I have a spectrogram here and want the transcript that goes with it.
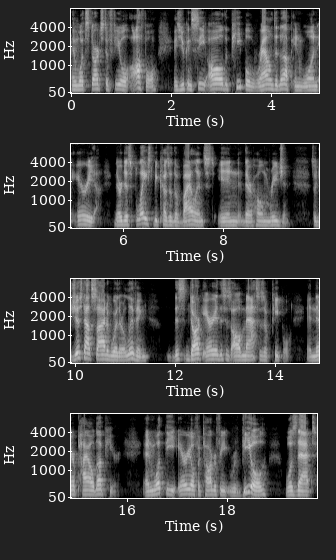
And what starts to feel awful is you can see all the people rounded up in one area. They're displaced because of the violence in their home region. So just outside of where they're living, this dark area, this is all masses of people, and they're piled up here. And what the aerial photography revealed was that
